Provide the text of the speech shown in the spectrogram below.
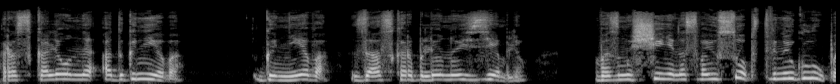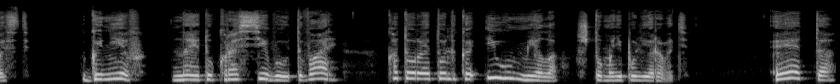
раскаленная от гнева. Гнева за оскорбленную землю. Возмущение на свою собственную глупость. Гнев на эту красивую тварь, которая только и умела что манипулировать. Это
